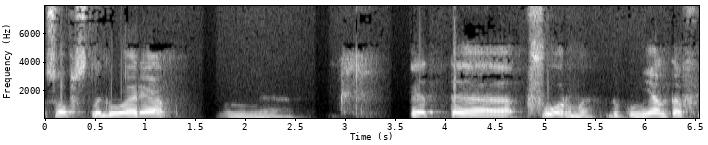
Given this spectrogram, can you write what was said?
собственно говоря, это формы документов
